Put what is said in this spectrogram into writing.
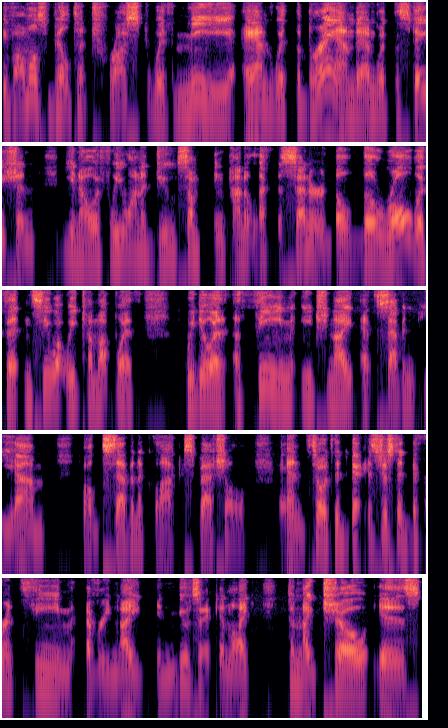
they've almost built a trust with me and with the brand and with the station. You know, if we want to do something kind of left to center, they'll they'll roll with it and see what we come up with. We do a, a theme each night at 7 p.m. called Seven O'clock Special, and so it's a it's just a different theme every night in music. And like tonight's show is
